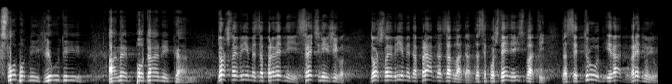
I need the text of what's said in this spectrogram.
slobodnih ljudi, a ne podanika. Došlo je vrijeme za pravedniji, srećniji život. Došlo je vrijeme da pravda zavlada, da se poštenje isplati, da se trud i rad vrednuju.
